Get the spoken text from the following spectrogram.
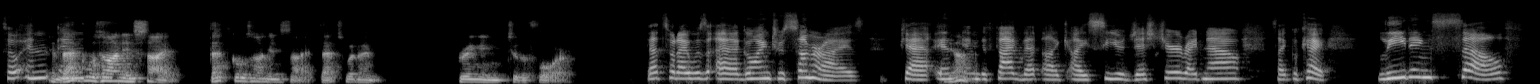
So and, and that and, goes on inside. That goes on inside. That's what I'm bringing to the fore. That's what I was uh, going to summarize, Pierre, in, yeah. in the fact that like I see your gesture right now. It's like okay, leading self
